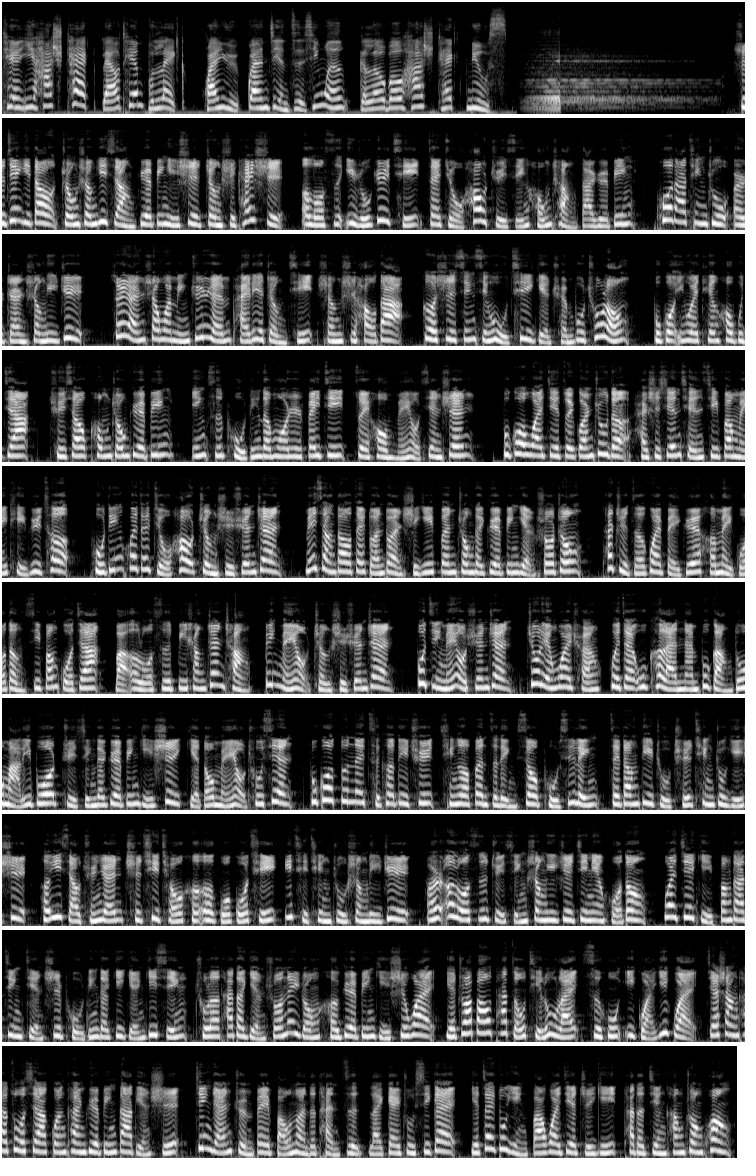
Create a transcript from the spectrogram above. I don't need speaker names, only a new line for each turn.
天一 hashtag 聊天不累，寰宇关键字新闻 global hashtag news。
时间一到，钟声一响，阅兵仪式正式开始。俄罗斯一如预期，在九号举行红场大阅兵，扩大庆祝二战胜利日。虽然上万名军人排列整齐，声势浩大，各式新型武器也全部出笼。不过因为天候不佳，取消空中阅兵，因此普丁的末日飞机最后没有现身。不过外界最关注的还是先前西方媒体预测，普丁会在九号正式宣战。没想到在短短十一分钟的阅兵演说中，他只责怪北约和美国等西方国家把俄罗斯逼上战场，并没有正式宣战。不仅没有宣战，就连外传会在乌克兰南部港都马利波举行的阅兵仪式也都没有出现。不过，顿内茨克地区亲俄分子领袖普希林在当地主持庆祝仪式，和一小群人持气球和俄国国旗一起庆祝胜利日。而俄罗斯举行胜利日纪念活动，外界以放大镜检视普丁的一言一行，除了他的演说内容和阅兵仪式外，也抓包他走起路来似乎一拐一拐，加上他坐下观看阅兵大典时，竟然准备保暖的毯子来盖住膝盖，也再度引发外界质疑他的健康状况。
